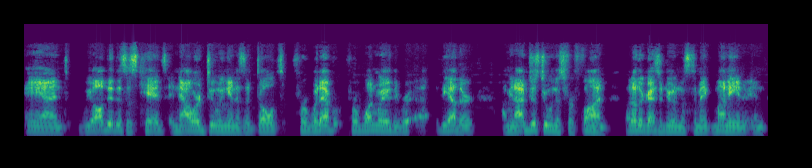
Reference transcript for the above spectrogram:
and we all did this as kids and now we're doing it as adults for whatever for one way or the, uh, the other i mean i'm just doing this for fun but other guys are doing this to make money and, and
